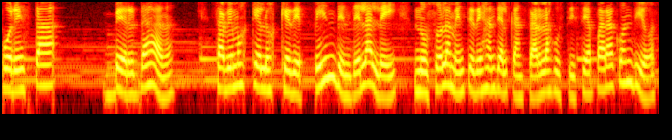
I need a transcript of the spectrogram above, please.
por esta verdad, sabemos que los que dependen de la ley no solamente dejan de alcanzar la justicia para con Dios,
